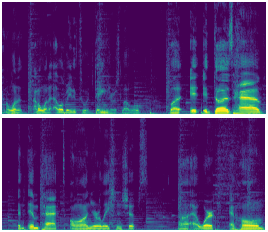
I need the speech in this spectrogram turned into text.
I don't want to I don't want to elevate it to a dangerous level, but it it does have an impact on your relationships uh, at work, at home,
